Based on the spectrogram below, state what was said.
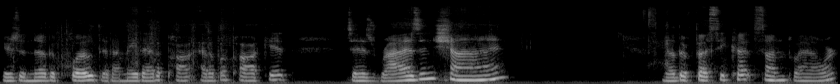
Here's another quote that I made out of, out of a pocket. It says, Rise and shine. Another fussy cut sunflower.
